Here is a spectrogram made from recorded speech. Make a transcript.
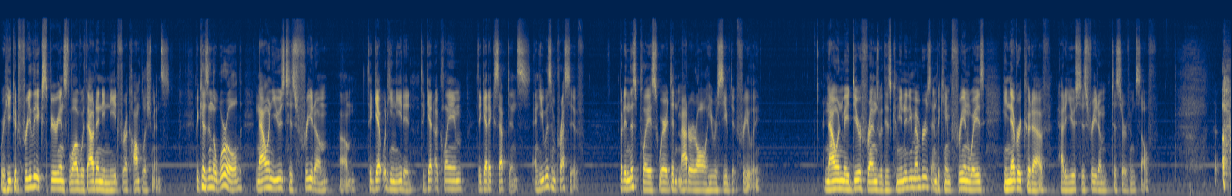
where he could freely experience love without any need for accomplishments. Because in the world, Nouwen used his freedom um, to get what he needed, to get acclaim, to get acceptance, and he was impressive. But in this place, where it didn't matter at all, he received it freely. Nouwen made dear friends with his community members and became free in ways he never could have had he used his freedom to serve himself.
